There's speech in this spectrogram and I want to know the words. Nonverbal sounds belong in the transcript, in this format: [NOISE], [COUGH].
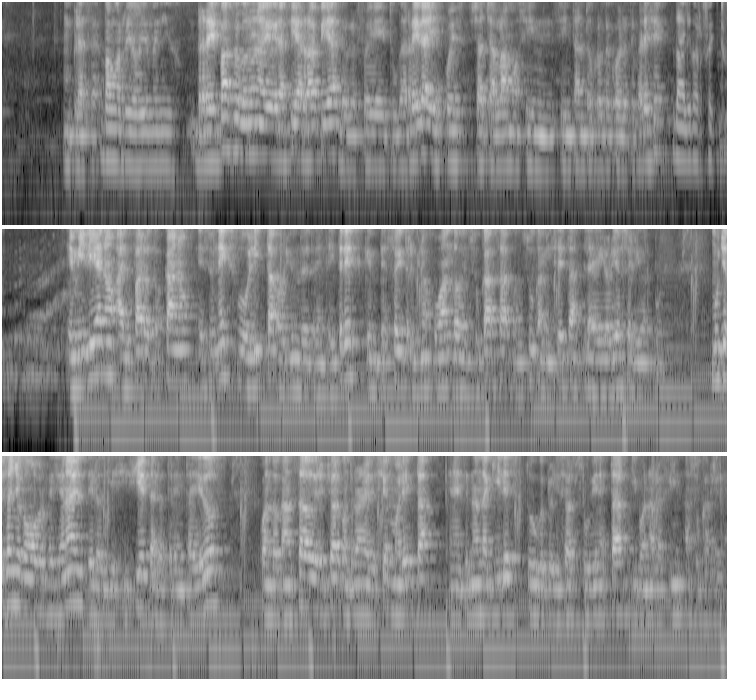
un placer. Vamos arriba, bienvenido. Repaso con una biografía rápida, lo que fue tu carrera y después ya charlamos sin, sin tanto protocolo, ¿te parece? Dale, perfecto. Emiliano Alfaro Toscano es un ex futbolista oriundo de 33 que empezó y terminó jugando en su casa con su camiseta, la de glorioso Liverpool. Muchos años como profesional, de los 17 a los 32, cuando cansado de luchar contra una lesión molesta en el tendón de Aquiles, tuvo que priorizar su bienestar y ponerle fin a su carrera.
